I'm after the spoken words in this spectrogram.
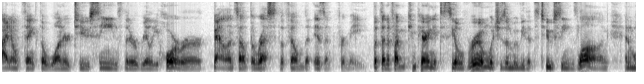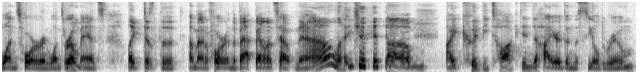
I don't think the one or two scenes that are really horror balance out the rest of the film that isn't for me. But then if I'm comparing it to Sealed Room, which is a movie that's two scenes long and one's horror and one's romance, like does the amount of horror in the bat balance out now? Like um I could be talked into higher than the Sealed Room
